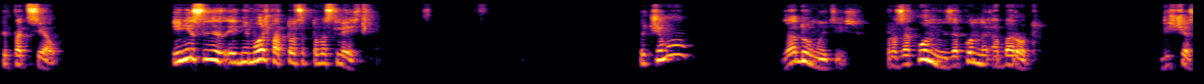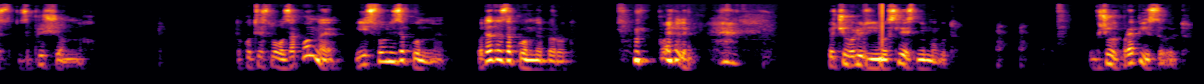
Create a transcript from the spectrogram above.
ты подсел. И не, сли, и не можешь потом с этого слезть. Почему? Задумайтесь про закон незаконный оборот веществ запрещенных. Так вот, есть слово законное, есть слово незаконное. Вот это законный оборот. Поняли? Почему люди его слезть не могут? Почему прописывают?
